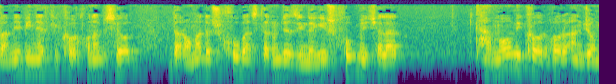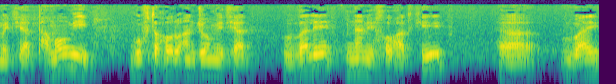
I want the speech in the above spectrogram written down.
و می‌بیند که کارخانه بسیار درآمدش خوب است در اونجا زندگیش خوب میچلد تمامی کارها رو انجام میتید تمامی گفته ها رو انجام میتید ولی نمی‌خواهد که وی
